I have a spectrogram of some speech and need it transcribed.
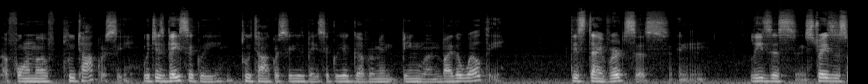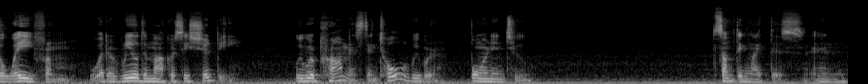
a form of plutocracy, which is basically plutocracy is basically a government being run by the wealthy. This diverts us and leads us and strays us away from what a real democracy should be. We were promised and told we were born into something like this, and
